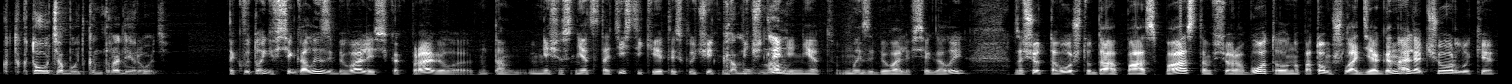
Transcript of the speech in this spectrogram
кто у тебя будет контролировать? Так в итоге все голы забивались, как правило. Ну там, мне сейчас нет статистики, это исключительно Кому? впечатление. Нам? Нет, мы забивали все голы за счет того, что да, пас, пас, там все работало, но потом шла диагональ от Чорлуки,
